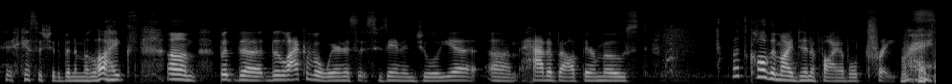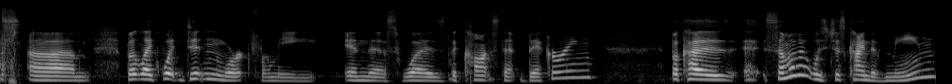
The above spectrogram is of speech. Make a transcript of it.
I guess it should have been in my likes. Um, but the the lack of awareness that Suzanne and Julia um, had about their most, let's call them identifiable traits. Right. Um, but like what didn't work for me in this was the constant bickering because eh, some of it was just kind of mean.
